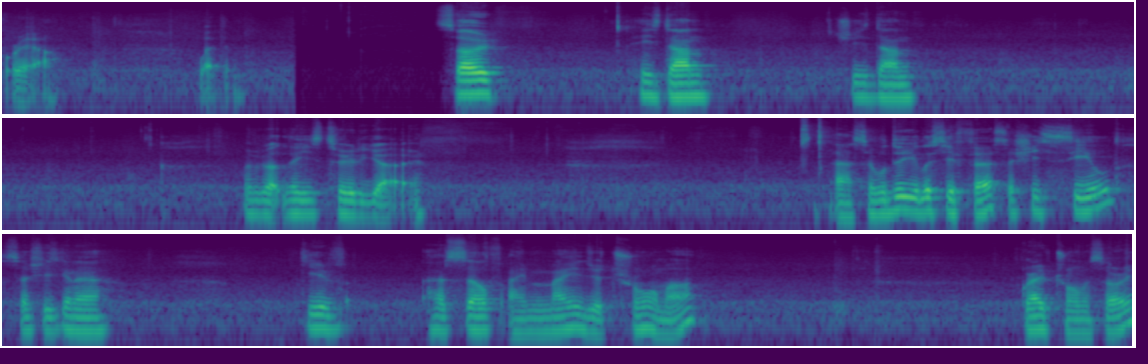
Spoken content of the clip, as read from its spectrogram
for our weapon. So he's done. She's done. We've got these two to go. Uh, so we'll do Ulysses first. So she's sealed. So she's going to give herself a major trauma. Grave trauma, sorry.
